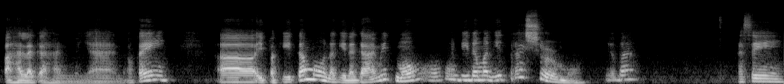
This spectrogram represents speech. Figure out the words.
pahalagahan mo yan. Okay? uh, ipakita mo na ginagamit mo o kung hindi naman i-treasure mo. Di ba? Kasi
